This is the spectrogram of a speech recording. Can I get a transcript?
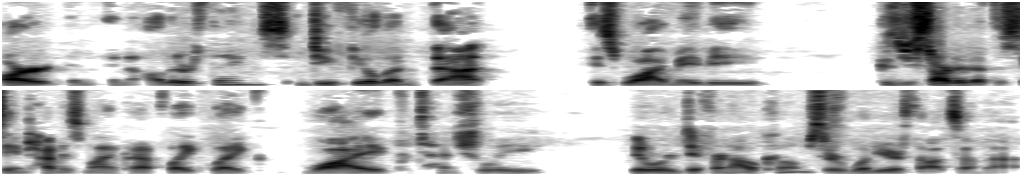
art and, and other things. Do you feel that that is why maybe because you started at the same time as Minecraft, like like why potentially there were different outcomes, or what are your thoughts on that?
